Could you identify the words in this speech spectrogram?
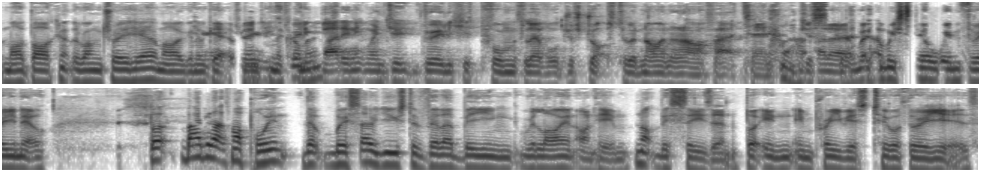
am I barking at the wrong tree here? Am I going to get a It's really, in the it's really bad, is it, when Grealish's performance level just drops to a nine and a half out of ten? Just, and we- still win 3 0. But maybe that's my point that we're so used to Villa being reliant on him, not this season, but in, in previous two or three years,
